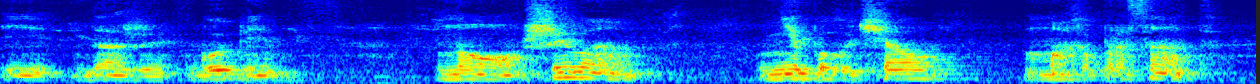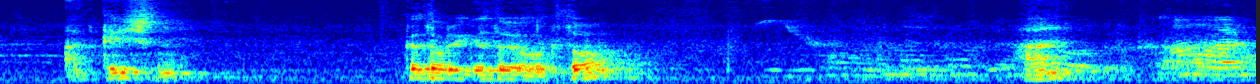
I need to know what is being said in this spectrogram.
и даже Гопи. Но Шива не получал Махапрасад от Кришны, который готовил кто? А? а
